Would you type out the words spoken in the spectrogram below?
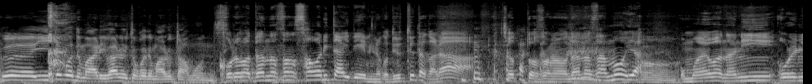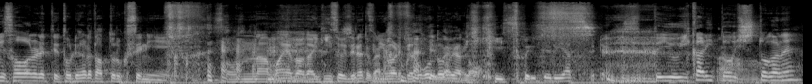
うんいいとこでもあり悪いとこでもあるとは思うんですけど。これは旦那さん触りたいでみたいなこと言ってたから ちょっとその旦那さんも「いや、うん。お前は何俺に触られて鳥肌立っとるくせにそんな前歯が生き急いでるやつに言われて喜んどるんやと」引き急いでるやつってっていう怒りと嫉妬がね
